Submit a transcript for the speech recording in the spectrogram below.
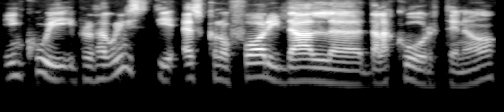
in cui i protagonisti escono fuori dal, dalla corte no?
